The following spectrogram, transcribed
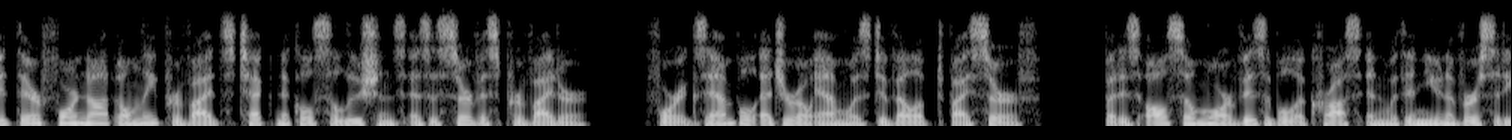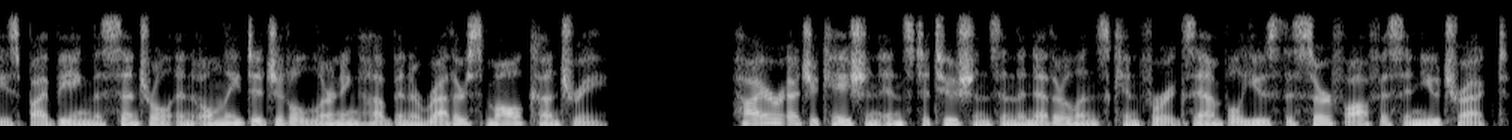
It therefore not only provides technical solutions as a service provider, for example eduroam was developed by SURF, but is also more visible across and within universities by being the central and only digital learning hub in a rather small country. Higher education institutions in the Netherlands can for example use the SURF office in Utrecht,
